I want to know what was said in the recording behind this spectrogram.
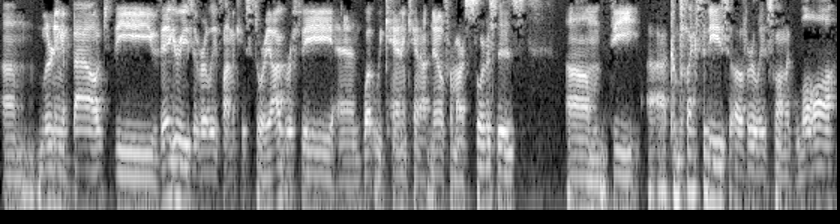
Um, learning about the vagaries of early Islamic historiography and what we can and cannot know from our sources, um, the uh, complexities of early Islamic law,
